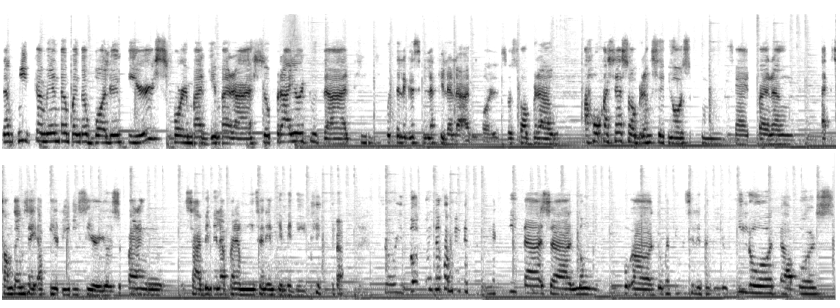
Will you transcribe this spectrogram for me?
nag-meet kami ng mga volunteers for Mad Gimaras. So prior to that, hindi ko talaga sila kilala at all. So sobrang, ako kasi sobrang seryoso minsan. Parang, sometimes I appear really serious. So parang, sabi nila parang minsan intimidating So doon na kami nakita sa nung uh, dumating sila ng Iloilo, tapos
